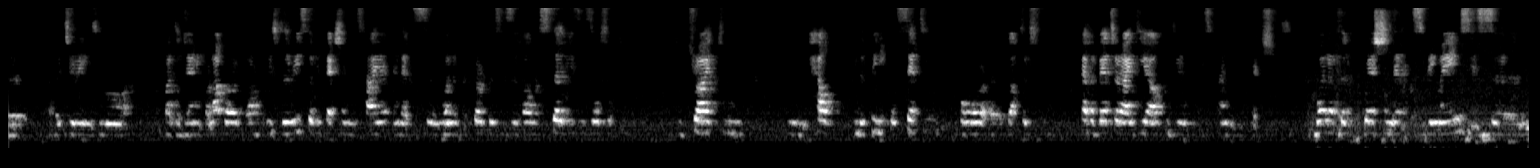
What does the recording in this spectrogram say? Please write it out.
uh, a bacteria is more pathogenic or not, or, if the risk of infection is higher, and that's uh, one of the purposes of our studies is also to, to try to, to help in the clinical setting for uh, doctors to have a better idea how to deal with this kind of infections. One of the questions that remains is, uh,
